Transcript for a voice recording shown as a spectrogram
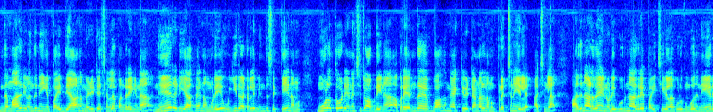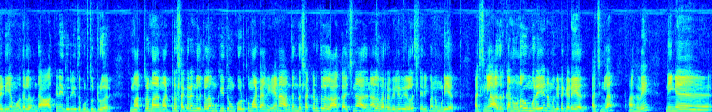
இந்த மாதிரி வந்து நீங்கள் பை தியானம் மெடிடேஷனில் பண்ணுறீங்கன்னா நேரடியாக நம்முடைய உயிராற்றலை விந்து சக்தியை நம்ம மூலத்தோடு இணைச்சிட்டோம் அப்படின்னா அப்புறம் எந்த பாகம் ஆக்டிவேட் ஆனாலும் நமக்கு பிரச்சனை இல்லை. ஆச்சுங்களா? அதனால தான் என்னுடைய குருநாதரே பயிற்சிகள்லாம் கொடுக்கும்போது நேரடியாக முதல்ல வந்து ஆக்கினை துரியத்தை கொடுத்துட்ருவார் மற்ற ம மற்ற சக்கரங்களுக்கெல்லாம் முக்கியத்துவம் கொடுக்க மாட்டாங்க. ஏன்னா அந்தந்த சக்கரத்தில் லாக் ஆச்சுன்னா அதனால் வர்ற விளைவுகளை சரி பண்ண முடியாது. ஆச்சுங்களா? அதற்கான உணவு முறையே நம்மக்கிட்ட கிடையாது. ஆச்சுங்களா? ஆகவே நீங்கள்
